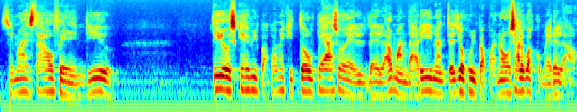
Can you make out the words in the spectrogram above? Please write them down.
Ese más estaba ofendido tío, es que mi papá me quitó un pedazo del, helado mandarina, entonces yo con mi papá no salgo a comer helado.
